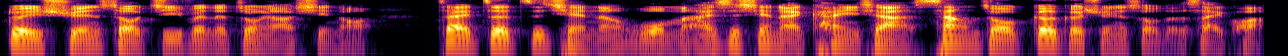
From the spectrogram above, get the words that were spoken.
对选手积分的重要性哦。在这之前呢，我们还是先来看一下上周各个选手的赛况。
